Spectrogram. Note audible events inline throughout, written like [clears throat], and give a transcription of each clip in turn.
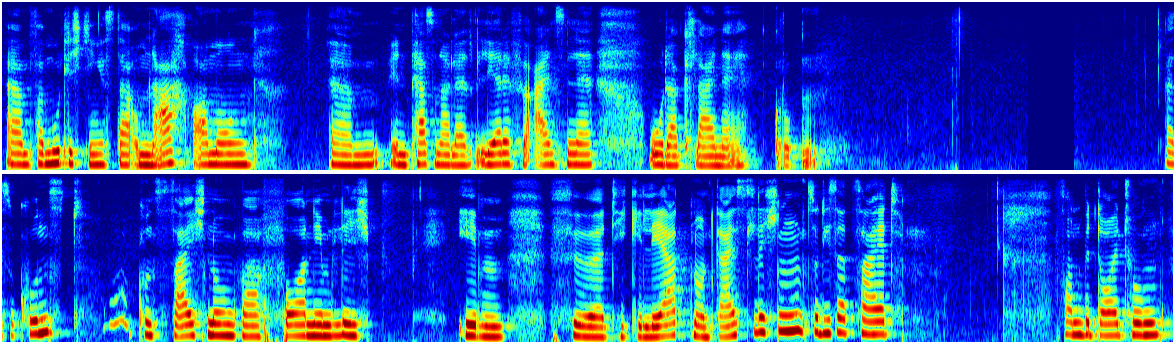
Ähm, vermutlich ging es da um Nachahmung ähm, in personaler Lehre für einzelne oder kleine Gruppen. Also Kunst, Kunstzeichnung war vornehmlich eben für die Gelehrten und Geistlichen zu dieser Zeit von Bedeutung.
